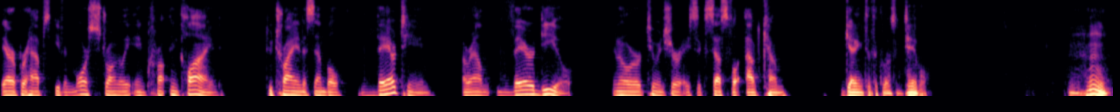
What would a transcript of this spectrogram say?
they are perhaps even more strongly inc- inclined to try and assemble their team around their deal in order to ensure a successful outcome getting to the closing table. Mm-hmm.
